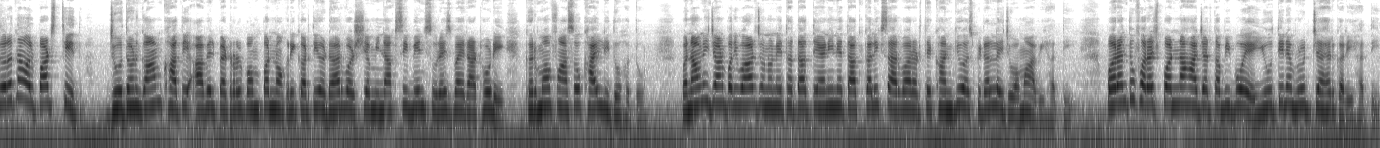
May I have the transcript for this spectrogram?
સુરતના ઓલપાડ સ્થિત જોધણ ગામ ખાતે આવેલ પેટ્રોલ પંપ પર નોકરી કરતી અઢાર વર્ષીય મીનાક્ષીબેન સુરેશભાઈ રાઠોડે ઘરમાં ફાંસો ખાઈ લીધો હતો. બનાવની જાણ પરિવારજનોને થતાં તેણીને તાત્કાલિક સારવાર અર્થે ખાનગી હોસ્પિટલ લઈ જવામાં આવી હતી. પરંતુ ફરજ પરના હાજર તબીબોએ યુવતીને મૃત જાહેર કરી હતી.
